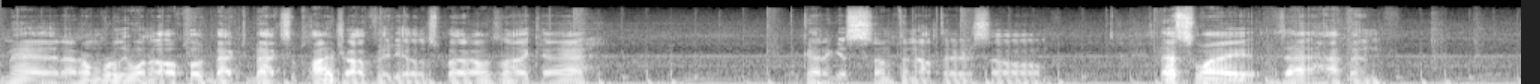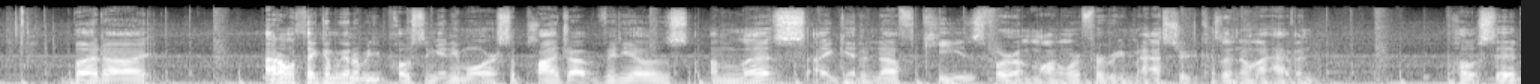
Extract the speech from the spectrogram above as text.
man, I don't really want to upload back-to-back supply drop videos, but I was like, eh, gotta get something out there. So that's why that happened. But uh, I don't think I'm going to be posting any more supply drop videos unless I get enough keys for a Modern Warfare Remastered because I know I haven't posted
